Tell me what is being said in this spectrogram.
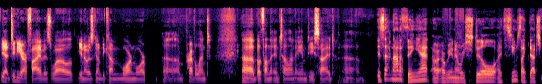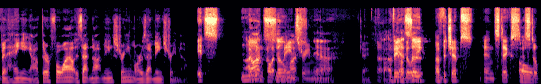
yeah ddr5 as well you know is going to become more and more um, prevalent uh, both on the intel and amd side um, is that not up. a thing yet? Are, are, we? Are we still? It seems like that's been hanging out there for a while. Is that not mainstream, or is that mainstream now? It's not so it mainstream. Much, yeah. Okay. Uh, availability yeah, so, of the chips and sticks oh, is still,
